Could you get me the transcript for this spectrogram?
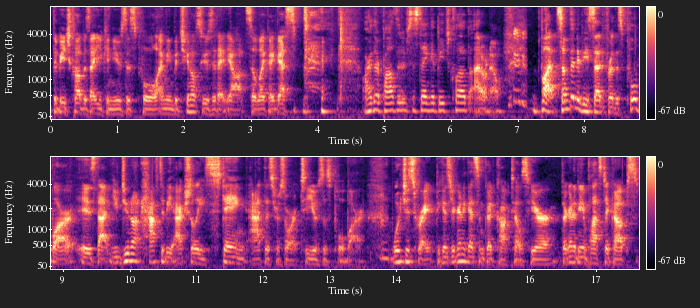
the beach club is that you can use this pool. I mean, but you can also use it at yacht. So, like, I guess. Are there positives to staying at Beach Club? I don't know. but something to be said for this pool bar is that you do not have to be actually staying at this resort to use this pool bar, mm-hmm. which is great because you're going to get some good cocktails here. They're going to be in plastic cups.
